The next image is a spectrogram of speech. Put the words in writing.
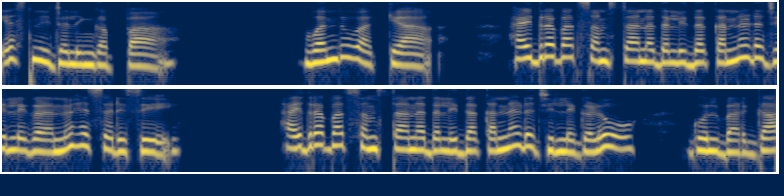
ಎಸ್. ನಿಜಲಿಂಗಪ್ಪ. ಒಂದು ವಾಕ್ಯ. ಹೈದರಾಬಾದ್ ಸಂಸ್ಥಾನದಲ್ಲಿದ್ದ ಕನ್ನಡ ಜಿಲ್ಲೆಗಳನ್ನು ಹೆಸರಿಸಿ. ಹೈದರಾಬಾದ್ ಸಂಸ್ಥಾನದಲ್ಲಿದ್ದ ಕನ್ನಡ ಜಿಲ್ಲೆಗಳು ಗುಲ್ಬರ್ಗಾ,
